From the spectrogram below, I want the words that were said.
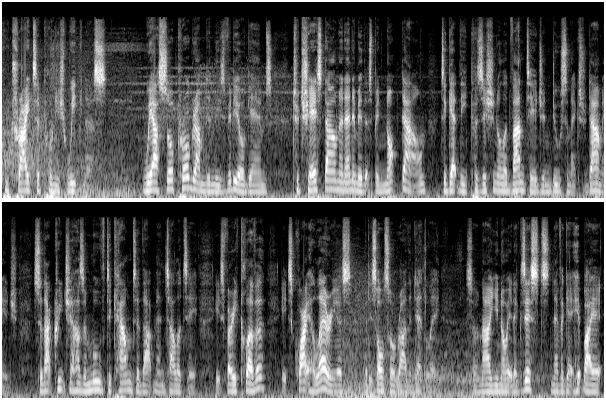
who try to punish weakness. We are so programmed in these video games to chase down an enemy that's been knocked down to get the positional advantage and do some extra damage. So that creature has a move to counter that mentality. It's very clever, it's quite hilarious, but it's also rather deadly. So now you know it exists, never get hit by it,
